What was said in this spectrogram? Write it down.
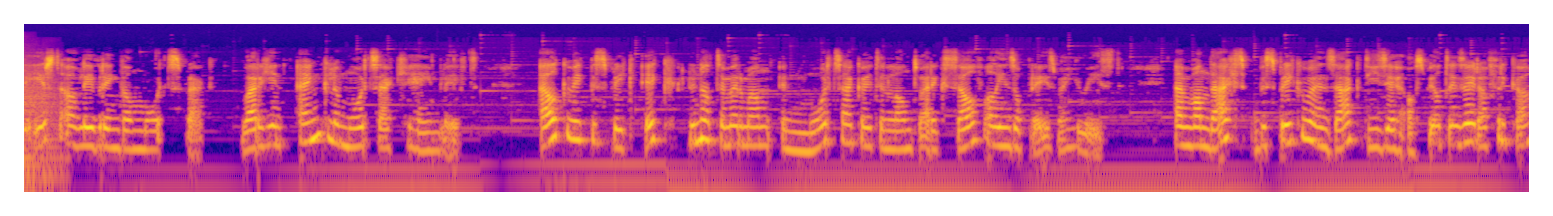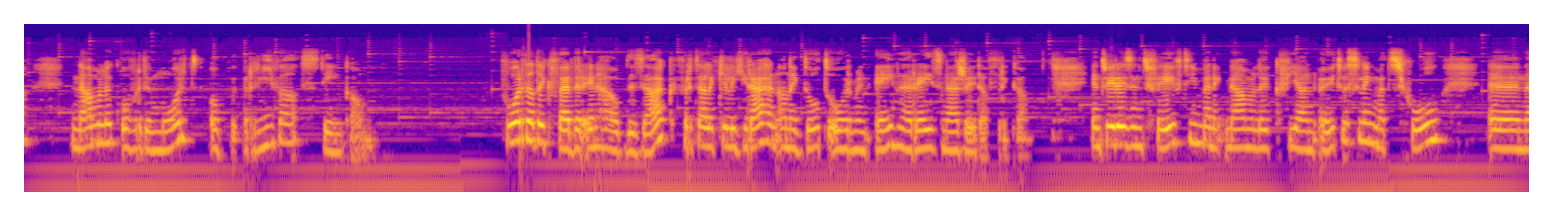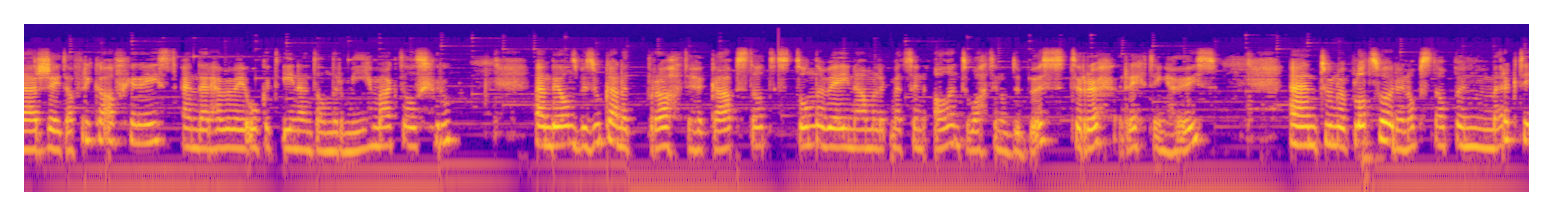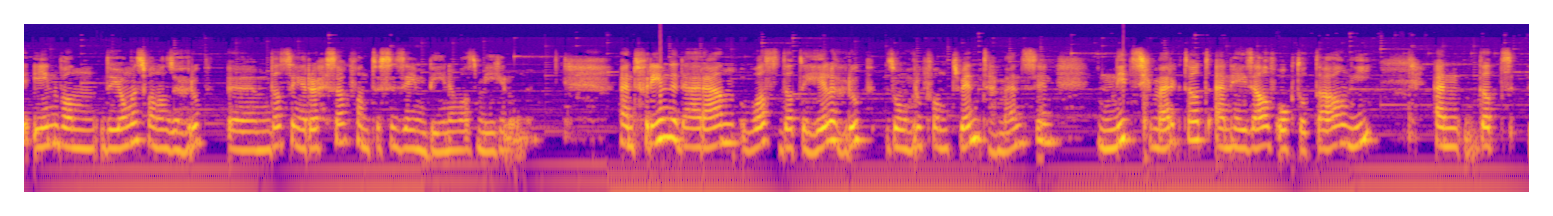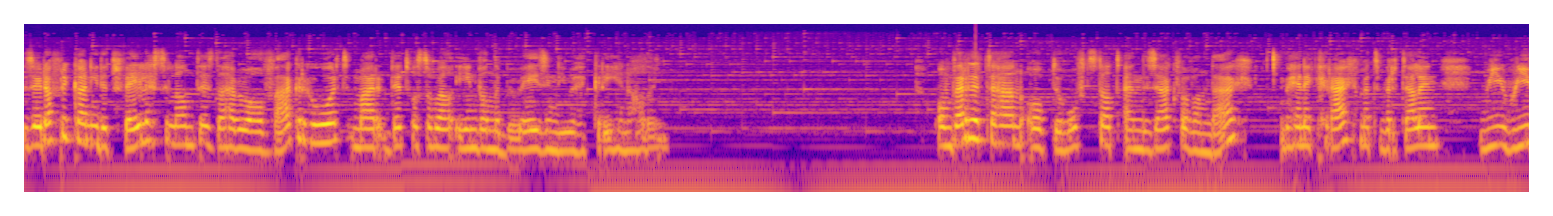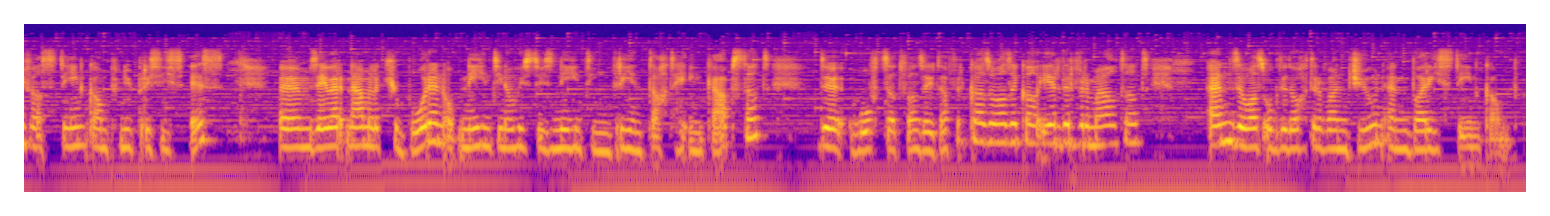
de eerste aflevering van Moordspraak, waar geen enkele moordzaak geheim blijft. Elke week bespreek ik, Luna Timmerman, een moordzaak uit een land waar ik zelf al eens op reis ben geweest. En vandaag bespreken we een zaak die zich afspeelt in Zuid-Afrika, namelijk over de moord op Riva Steenkamp. Voordat ik verder inga op de zaak, vertel ik jullie graag een anekdote over mijn eigen reis naar Zuid-Afrika. In 2015 ben ik namelijk via een uitwisseling met school uh, naar Zuid-Afrika afgereisd en daar hebben wij ook het een en ander meegemaakt als groep. En bij ons bezoek aan het prachtige Kaapstad stonden wij namelijk met z'n allen te wachten op de bus terug richting huis. En toen we plots zouden opstappen, merkte een van de jongens van onze groep um, dat zijn rugzak van tussen zijn benen was meegenomen. En het vreemde daaraan was dat de hele groep, zo'n groep van 20 mensen, niets gemerkt had en hij zelf ook totaal niet. En dat Zuid-Afrika niet het veiligste land is, dat hebben we al vaker gehoord, maar dit was toch wel een van de bewijzen die we gekregen hadden. Om verder te gaan op de hoofdstad en de zaak van vandaag, begin ik graag met te vertellen wie Riva Steenkamp nu precies is. Um, zij werd namelijk geboren op 19 augustus 1983 in Kaapstad, de hoofdstad van Zuid-Afrika, zoals ik al eerder vermeld had. En ze was ook de dochter van June en Barry Steenkamp.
